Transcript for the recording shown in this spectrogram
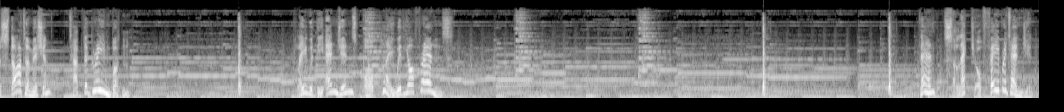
To start a mission, tap the green button. Play with the engines or play with your friends. Then select your favorite engine.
